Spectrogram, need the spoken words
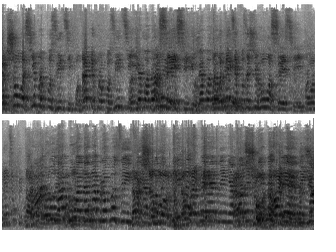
якщо у вас є пропозиції, подайте пропозиції вже подали? на сесію. Вже подали? Проведеться позачергова сесія і проведеться питання. Вам була подана пропозиція, Так, шановні, колективне давайте. звернення, Хорошо, колективне давайте. звернення.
